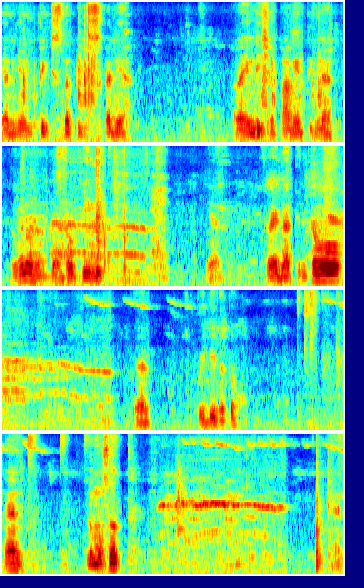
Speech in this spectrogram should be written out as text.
Yan yung fix na fix kanya. Para hindi siya pangit tingnan. Yung ano lang po ang pagpili yan. Try natin to. Yan. Pwede na to. Yan. Lumusot. Yan.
